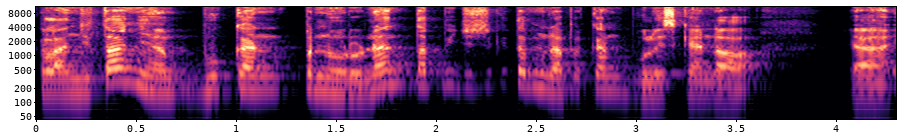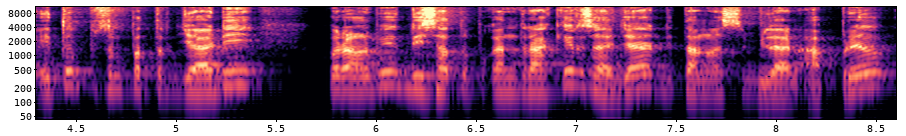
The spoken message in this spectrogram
kelanjutannya bukan penurunan, tapi justru kita mendapatkan bullish candle. Ya, itu sempat terjadi kurang lebih di satu pekan terakhir saja di tanggal 9 April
